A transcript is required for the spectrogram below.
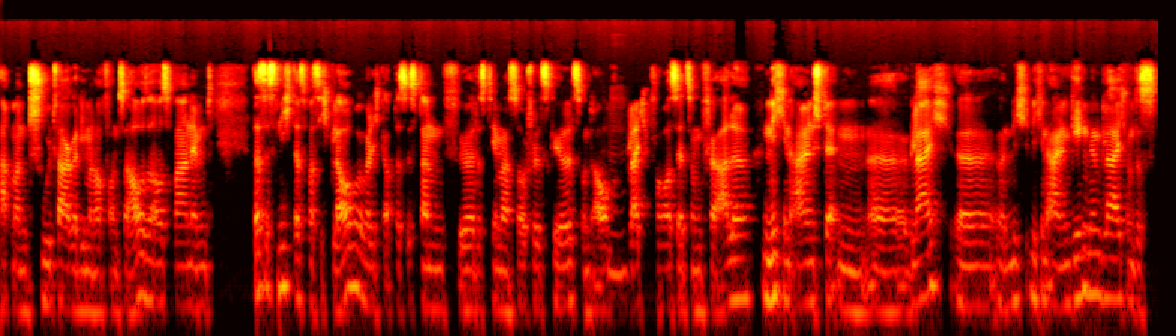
hat man Schultage, die man auch von zu Hause aus wahrnimmt. Das ist nicht das, was ich glaube, weil ich glaube, das ist dann für das Thema Social Skills und auch mhm. gleiche Voraussetzungen für alle nicht in allen Städten äh, gleich, äh, nicht, nicht in allen Gegenden gleich. Und das,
